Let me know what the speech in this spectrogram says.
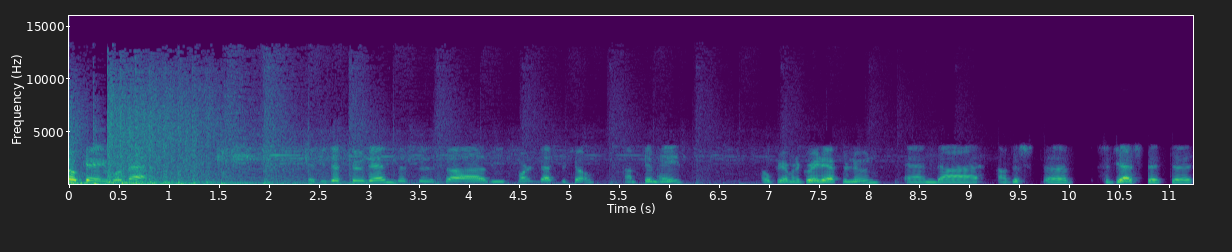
Okay, we're back. If you just tuned in, this is uh, the Smart Investor Show. I'm Tim Hayes. I hope you're having a great afternoon. And uh, I'll just uh, suggest that uh,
